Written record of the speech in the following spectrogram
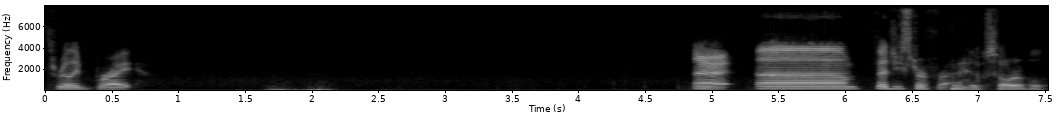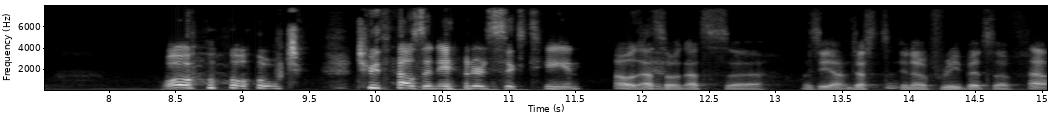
It's really bright. Alright, um, veggie stir It fry. looks horrible. Whoa! 2,816. Oh, that's so. That's uh. Let's see. uh, Just you know, three bits of Oh,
